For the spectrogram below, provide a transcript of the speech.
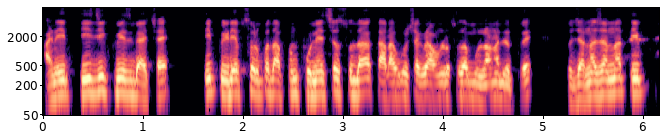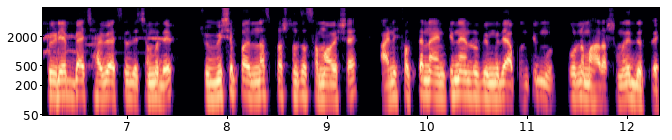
आणि ती जी क्विज बॅच आहे ती पीडीएफ स्वरूपात आपण पुण्याच्या सुद्धा कारागृहच्या ग्राउंडला सुद्धा मुलांना देतोय. सो ज्यांना ज्यांना ती पीडीएफ बॅच हवी असेल त्याच्यामध्ये चोवीसशे पन्नास प्रश्नांचा समावेश आहे आणि फक्त नाईन्टी नाईन रुपीमध्ये आपण ती पूर्ण महाराष्ट्रामध्ये देतोय.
